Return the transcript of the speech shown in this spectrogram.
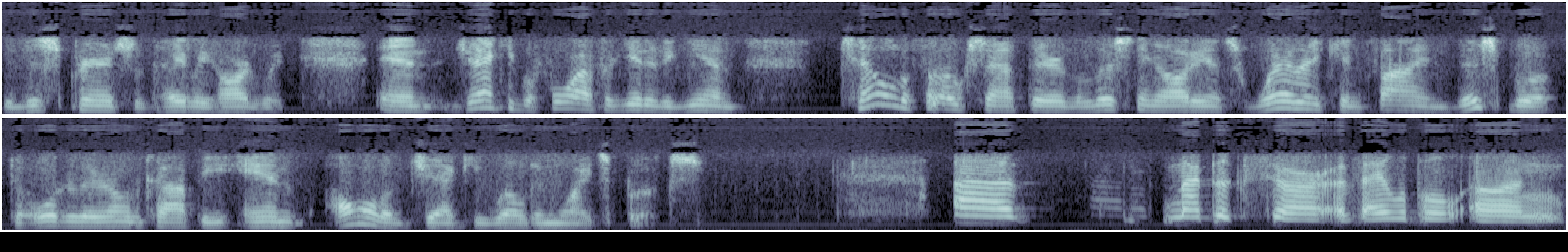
The Disappearance of Haley Hardwick. And Jackie, before I forget it again, tell the folks out there, the listening audience, where they can find this book to order their own copy and all of Jackie Weldon White's books. Uh, my books are available on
